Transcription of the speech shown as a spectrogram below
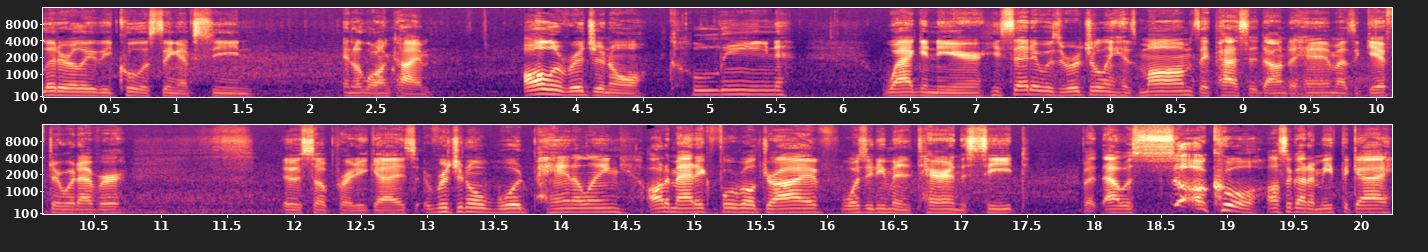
Literally the coolest thing I've seen in a long time. All original, clean Wagoneer. He said it was originally his mom's. They passed it down to him as a gift or whatever. It was so pretty, guys. Original wood paneling, automatic four-wheel drive. Wasn't even a tear in the seat, but that was so cool. Also got to meet the guy,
